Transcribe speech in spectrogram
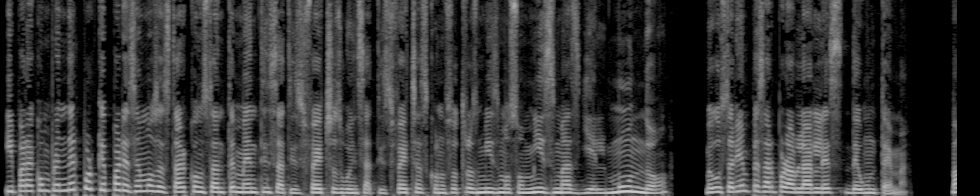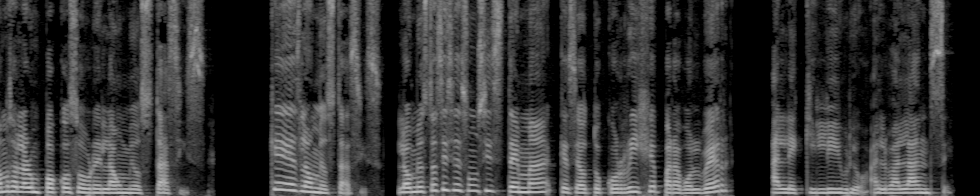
Y para comprender por qué parecemos estar constantemente insatisfechos o insatisfechas con nosotros mismos o mismas y el mundo, me gustaría empezar por hablarles de un tema. Vamos a hablar un poco sobre la homeostasis. ¿Qué es la homeostasis? La homeostasis es un sistema que se autocorrige para volver al equilibrio, al balance.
